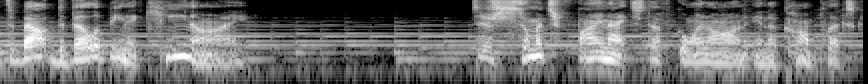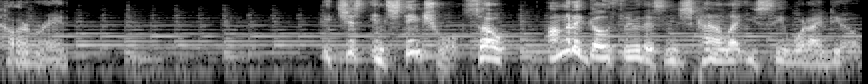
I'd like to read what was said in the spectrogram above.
It's about developing a keen eye. There's so much finite stuff going on in a complex color grade. It's just instinctual. So I'm gonna go through this and just kind of let you see what I do.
